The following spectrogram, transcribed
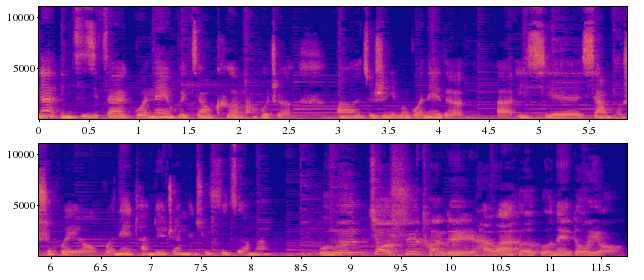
那你自己在国内会教课吗？或者，呃，就是你们国内的呃一些项目是会有国内团队专门去负责吗？我们教师团队海外和国内都有，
